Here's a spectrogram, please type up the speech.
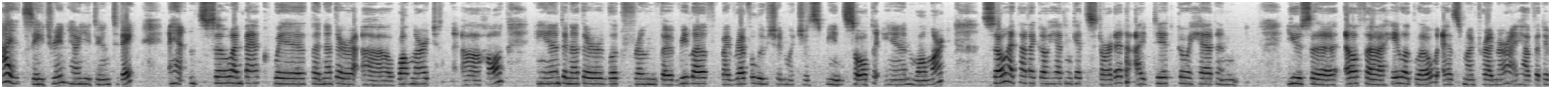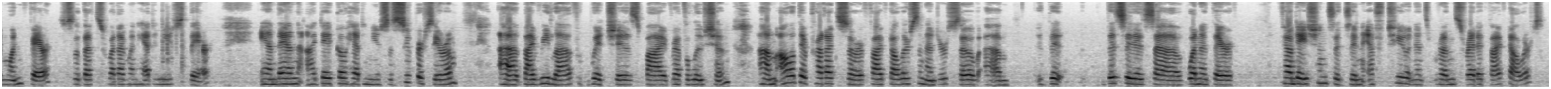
Hi, it's Adrienne. How are you doing today? And so I'm back with another uh, Walmart uh, haul and another look from the Relove by Revolution, which is being sold in Walmart. So I thought I'd go ahead and get started. I did go ahead and use the Alpha Halo Glow as my primer. I have it in one fair, so that's what I went ahead and used there. And then I did go ahead and use a Super Serum uh, by Relove, which is by Revolution. Um, all of their products are $5 and under, so um, the, this is uh, one of their foundations. It's in F2 and it runs right at $5.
